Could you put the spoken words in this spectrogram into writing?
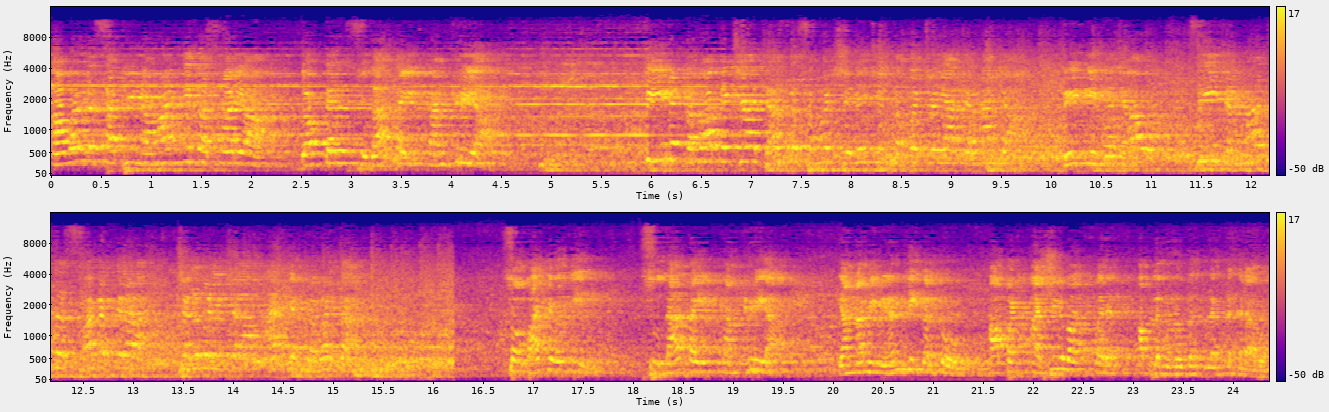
अवॉर्डसाठी नामांकित असणाऱ्या डॉक्टर सुधाताई कांक्रिया तीन कपापेक्षा जास्त समाजसेवेची तपश्चर्या करणाऱ्या बेटी बचाव स्त्री जन्माचं स्वागत करा चळवळीच्या आद्य प्रवर्तक. सौभाग्यवती सुधाताई कांक्रिया यांना मी विनंती करतो आपण आशीर्वाद पर आपलं मनोगत व्यक्त करावं.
